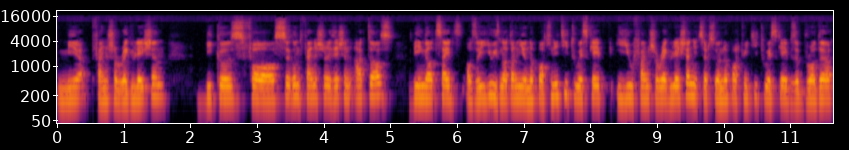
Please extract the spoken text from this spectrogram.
mere financial regulation, because for second financialization actors, being outside of the EU is not only an opportunity to escape EU financial regulation, it's also an opportunity to escape the broader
